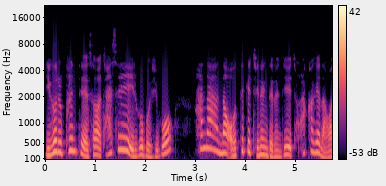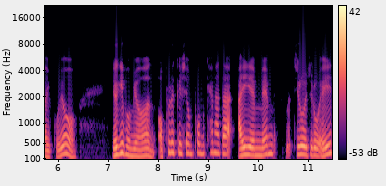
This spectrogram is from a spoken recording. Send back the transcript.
이거를 프린트해서 자세히 읽어 보시고 하나하나 어떻게 진행되는지 정확하게 나와 있고요. 여기 보면 어플리케이션 폼 캐나다 IMM 008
